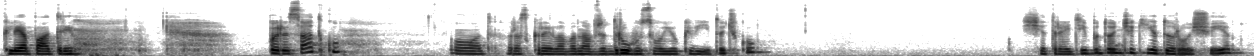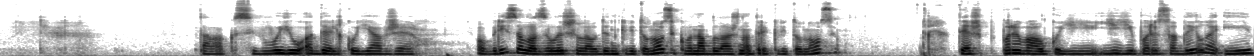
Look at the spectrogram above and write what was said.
Клеопатрі пересадку. От, розкрила вона вже другу свою квіточку. Ще третій бутончик є, дорощує. Так, свою адельку я вже обрізала, залишила один квітоносик, вона була аж на три квітоноси. Теж перевалку її, її пересадила і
